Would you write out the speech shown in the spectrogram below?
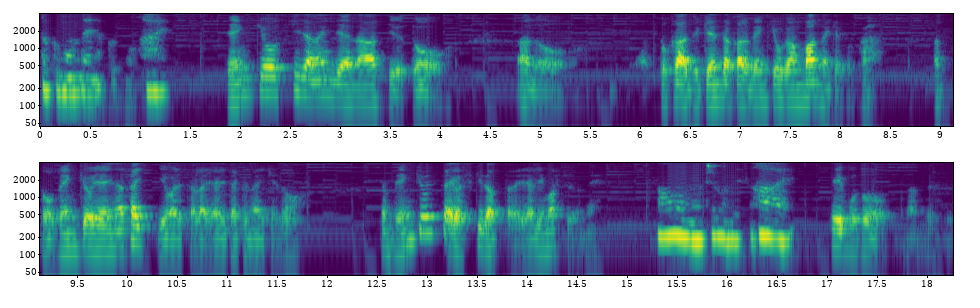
全く問題なく。はい。勉強好きじゃないんだよなっていうと、あの、とか、受験だから勉強頑張んなきゃとか、あと、勉強やりなさいって言われたらやりたくないけど、勉強自体が好きだったらやりますよね。ああもちろんです。はいっていうことなんです。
